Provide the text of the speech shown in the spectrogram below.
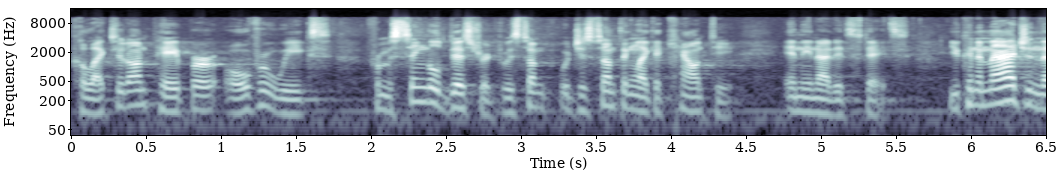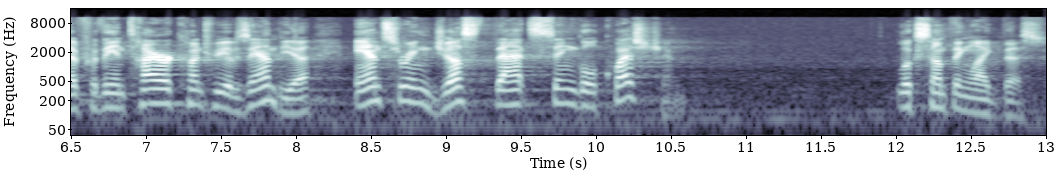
collected on paper over weeks from a single district, which is something like a county in the United States. You can imagine that for the entire country of Zambia, answering just that single question looks something like this.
